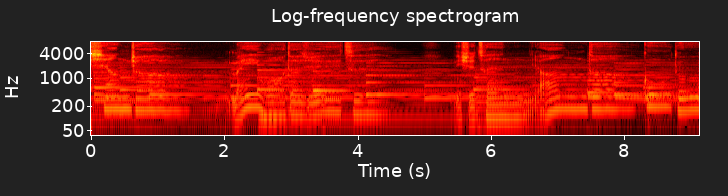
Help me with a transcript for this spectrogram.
想着没我的日子，你是怎样的孤独？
